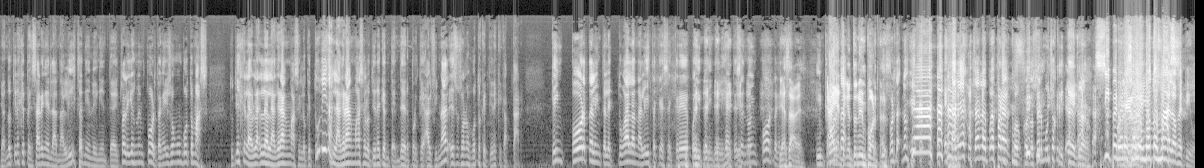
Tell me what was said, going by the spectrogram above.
Ya no tienes que pensar en el analista ni en el intelectual. Ellos no importan. Ellos son un voto más. Tú tienes que hablarle a la gran masa. Y lo que tú digas, la gran masa lo tiene que entender. Porque al final esos son los votos que tienes que captar. ¿Qué importa el intelectual analista que se cree pues hiperinteligente? Ese no importa. Ya este sabes. Importa- Cállate que tú no importas. importa- no, eh, eh, está bien escucharlo después para co- conocer muchos criterios. Claro. Sí, pero eres solo un voto no más. el objetivo.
